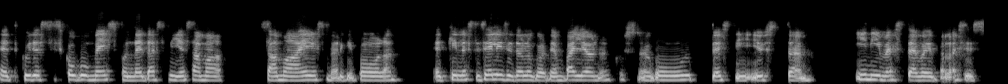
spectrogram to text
et kuidas siis kogu meeskonda edasi viia sama, sama eesmärgi poole et kindlasti selliseid olukordi on palju olnud, kus nagu tõesti just äh, inimeste võib-olla siis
